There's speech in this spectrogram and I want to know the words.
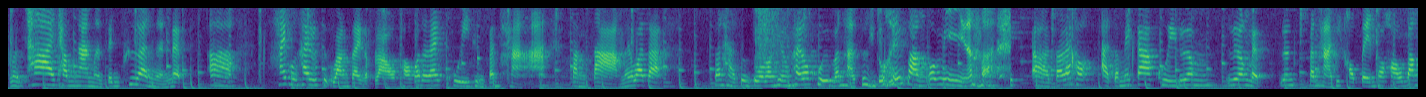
เหมือนใช่ทำงานเหมือนเป็นเพื่อนเหมือนแบบให้คนไข้รู้สึกวางใจกับเราเขาก็จะได้คุยถึงปัญหาต่างๆ ไม่ว่าจะ ปัญหาส่วนตัวบางทีคนไข้ก็คุยปัญหาส่วนตัวให้ฟังก็มีนะคะตอนแรกเขาอาจจะไม่กล้าคุยเรื่องเรื่องแบบเรื่องปัญหาที่เขาเป็นเพราะเขาบาง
